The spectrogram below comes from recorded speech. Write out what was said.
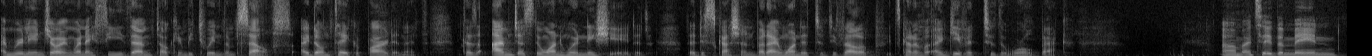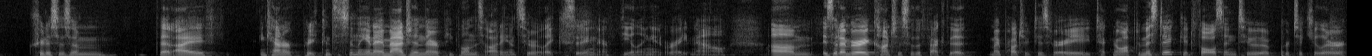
I'm really enjoying when I see them talking between themselves. I don't take a part in it because I'm just the one who initiated the discussion, but I wanted to develop. It's kind of, I give it to the world back. Um, I'd say the main criticism that I encounter pretty consistently, and I imagine there are people in this audience who are like sitting there feeling it right now, um, is that I'm very conscious of the fact that my project is very techno-optimistic. It falls into a particular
